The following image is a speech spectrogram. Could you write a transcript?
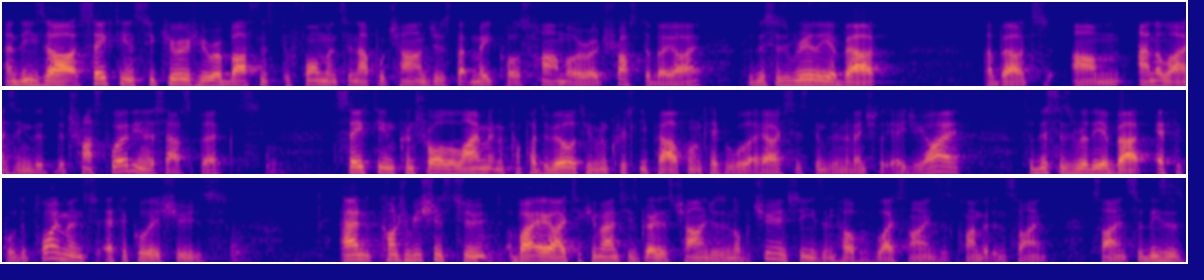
and these are safety and security, robustness, performance, and output challenges that may cause harm or trust of AI. So this is really about, about um, analyzing the, the trustworthiness aspects safety and control, alignment and compatibility with increasingly powerful and capable AI systems and eventually AGI. So this is really about ethical deployment, ethical issues, and contributions to, by AI to humanity's greatest challenges and opportunities in health of life sciences, climate and science. science. So this is,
